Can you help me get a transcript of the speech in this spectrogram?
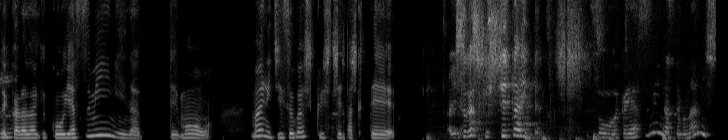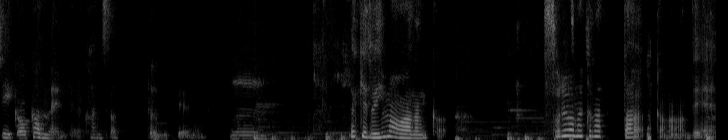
だからなんかこう、休みになっても、毎日忙しくしてたくて、あ忙しくしてたいんだ。そう、だから休みになっても何していいか分かんないみたいな感じだったんだよね。うん。だけど今はなんか、それはなくなったかな。で、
